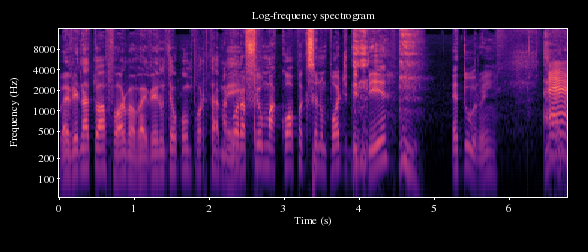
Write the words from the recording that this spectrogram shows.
vai ver na tua forma, vai ver no teu comportamento. Agora, Fê, uma Copa que você não pode beber é duro, hein? É,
